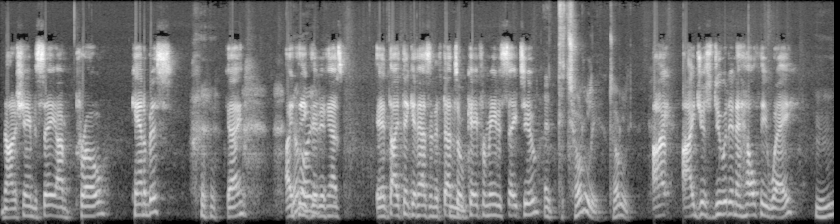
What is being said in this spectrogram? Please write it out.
not ashamed to say I'm pro cannabis. Okay, I No, think that it has. It, I think it has, and if that's hmm. okay for me to say too, Uh, t- totally, totally. I I just do it in a healthy way. Hmm.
